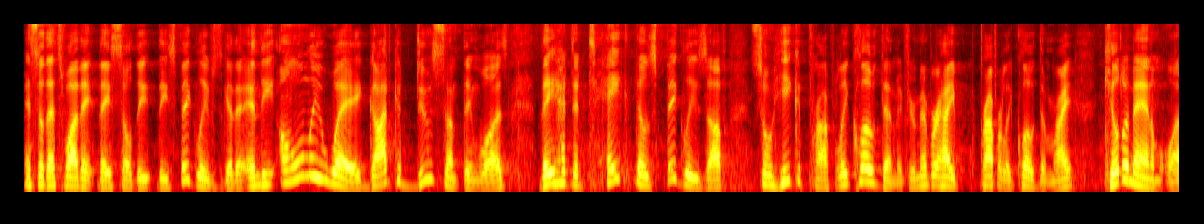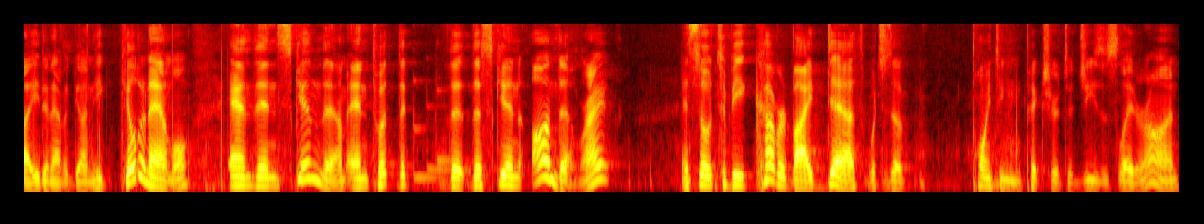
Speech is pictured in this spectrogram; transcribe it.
And so that's why they, they sewed the, these fig leaves together. And the only way God could do something was they had to take those fig leaves off so he could properly clothe them. If you remember how he properly clothed them, right? Killed an animal. Well, he didn't have a gun. He killed an animal and then skinned them and put the, the, the skin on them, right? And so to be covered by death, which is a pointing picture to Jesus later on,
